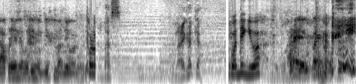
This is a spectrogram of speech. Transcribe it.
આપણે એને બધીને ગિફ્ટમાં દેવાનું છે. થોડો बस लायक है क्या વધી ગયો અરે એવું કઈ નથી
